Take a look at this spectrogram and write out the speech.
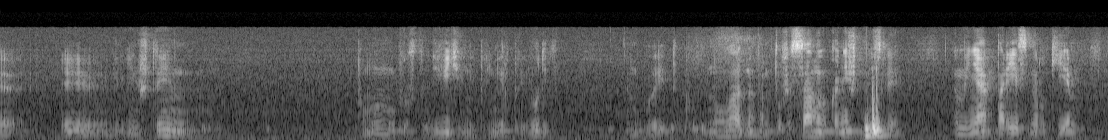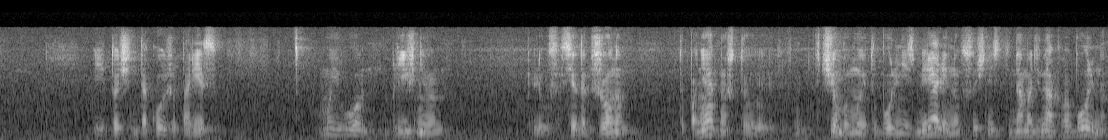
Э, э, Эйнштейн, по-моему, просто удивительный пример приводит. Он говорит, ну ладно, там ту же самую, конечно, если у меня порез на руке и точно такой же порез моего ближнего или у соседа Джона, то понятно, что в чем бы мы эту боль не измеряли, но в сущности нам одинаково больно,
